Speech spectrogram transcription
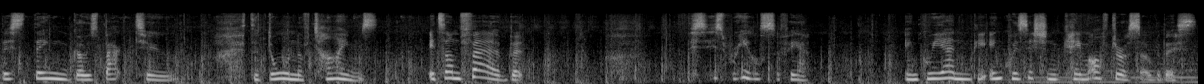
This thing goes back to the dawn of times. It's unfair, but this is real, Sophia. In Guyenne, the Inquisition came after us over this.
